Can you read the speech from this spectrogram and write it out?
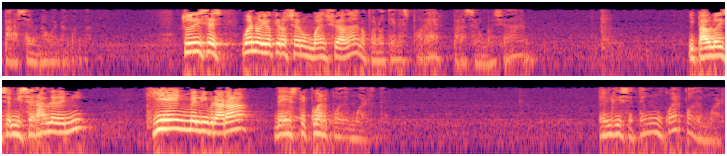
para ser una buena mamá. Tú dices, bueno, yo quiero ser un buen ciudadano, pero no tienes poder para ser un buen ciudadano. Y Pablo dice, miserable de mí, ¿quién me librará de este cuerpo de muerte? Él dice, tengo un cuerpo de muerte.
